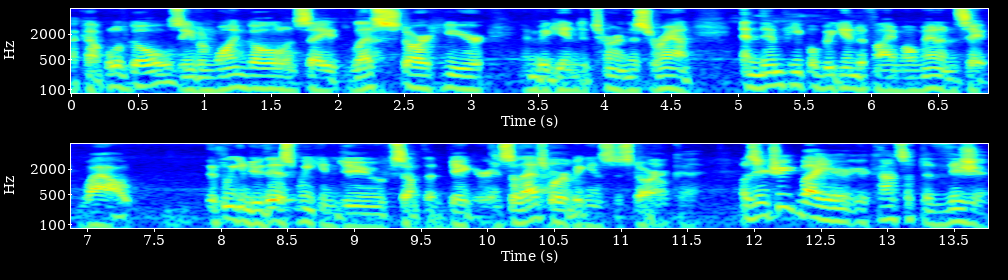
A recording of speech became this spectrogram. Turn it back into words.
a couple of goals, even one goal, and say, let's start here and begin to turn this around. And then people begin to find momentum and say, wow, if we can do this, we can do something bigger. And so that's where it begins to start. Okay. I was intrigued by your, your concept of vision.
